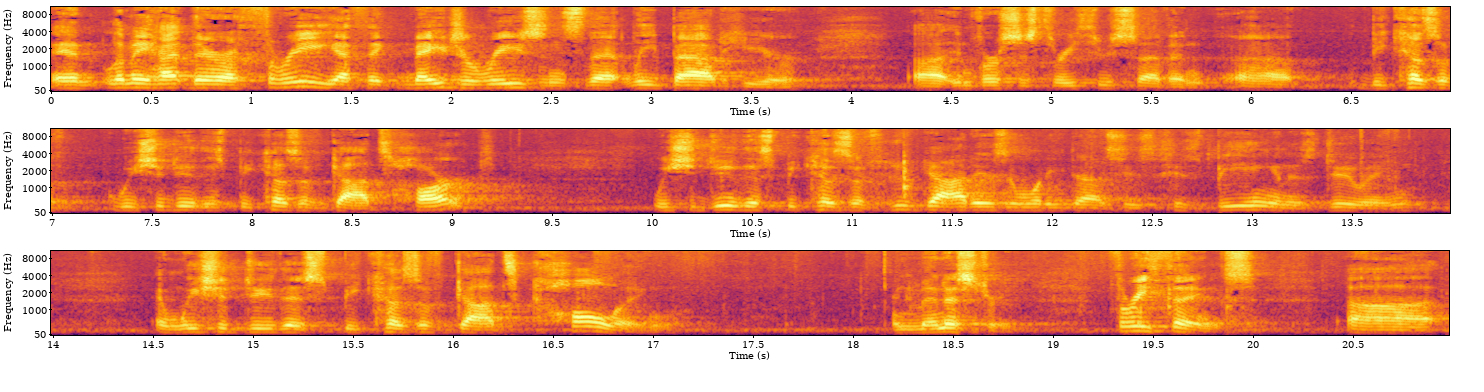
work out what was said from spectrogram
And let me, there are three, I think, major reasons that leap out here uh, in verses 3 through 7. Uh, because of, we should do this because of God's heart. We should do this because of who God is and what he does, his, his being and his doing. And we should do this because of God's calling and ministry. Three things. Uh,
